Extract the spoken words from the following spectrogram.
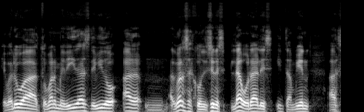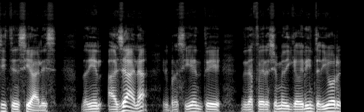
Evalúa tomar medidas debido a mm, adversas condiciones laborales y también asistenciales. Daniel Ayala, el presidente de la Federación Médica del Interior,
